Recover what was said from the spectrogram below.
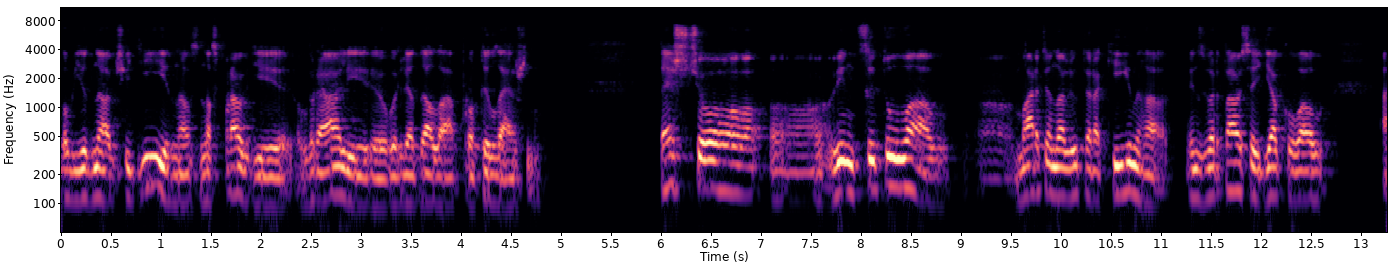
об'єднавчі дії нас насправді в реалії виглядала протилежно. Те, що е, він цитував е, Мартіна Лютера Кінга, він звертався і дякував е,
